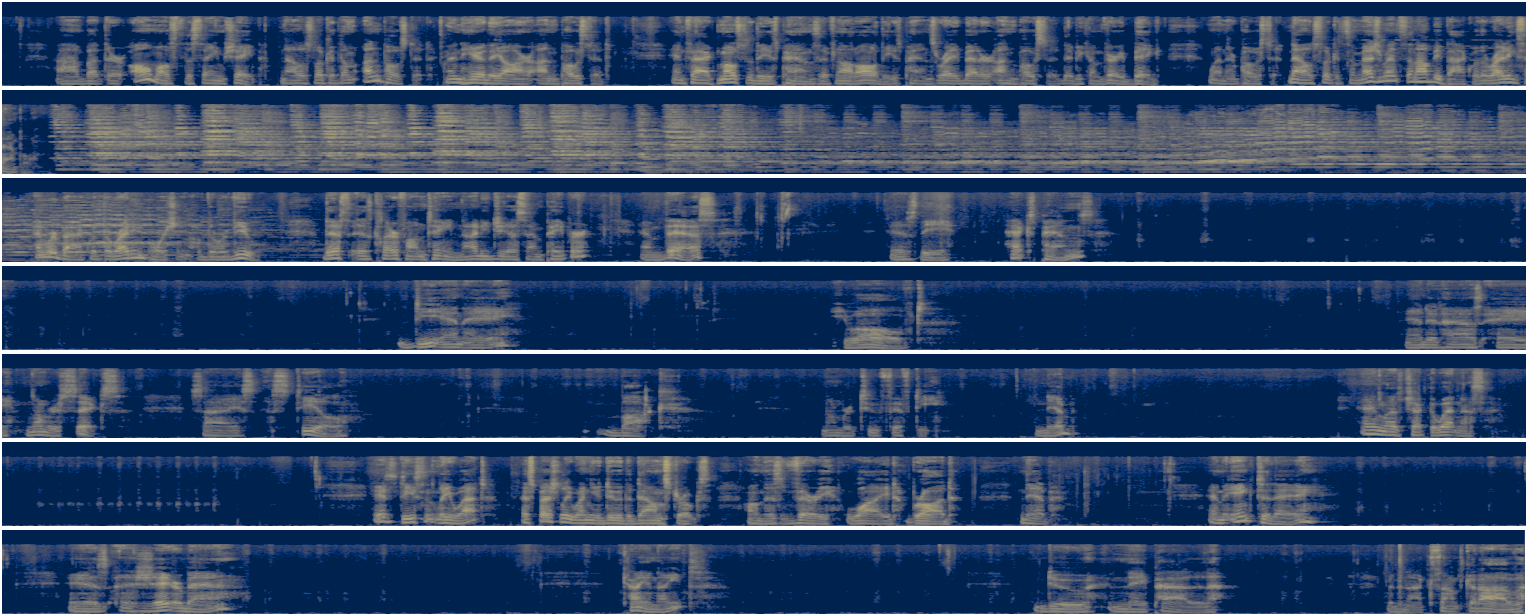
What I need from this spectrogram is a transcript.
uh, but they're almost the same shape. Now let's look at them unposted. And here they are unposted. In fact, most of these pens, if not all of these pens, rate better unposted. They become very big when they're posted. Now let's look at some measurements and I'll be back with a writing sample. And we're back with the writing portion of the review. This is Clairefontaine 90 GSM paper, and this is the hex pens DNA evolved. And it has a number six size steel Bock number 250 nib. And let's check the wetness. It's decently wet especially when you do the downstrokes on this very wide broad nib. And the ink today is J. Herbin, Kyanite, du Nepal, with an accent grave.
